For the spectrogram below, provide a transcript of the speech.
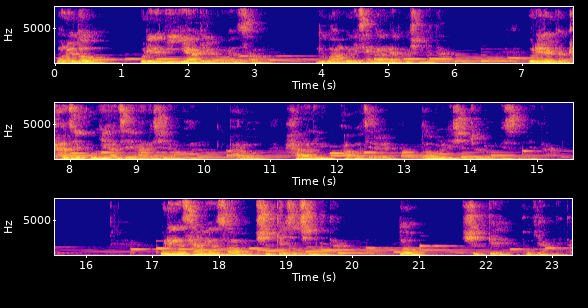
오늘도 우리는 이 이야기를 보면서 누구 한 분이 생각날 것입니다. 우리를 끝까지 포기하지 않으시는 분, 바로 하나님 아버지를 떠올리실 줄로 믿습니다. 우리는 살면서 쉽게 지칩니다. 또 쉽게 포기합니다.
